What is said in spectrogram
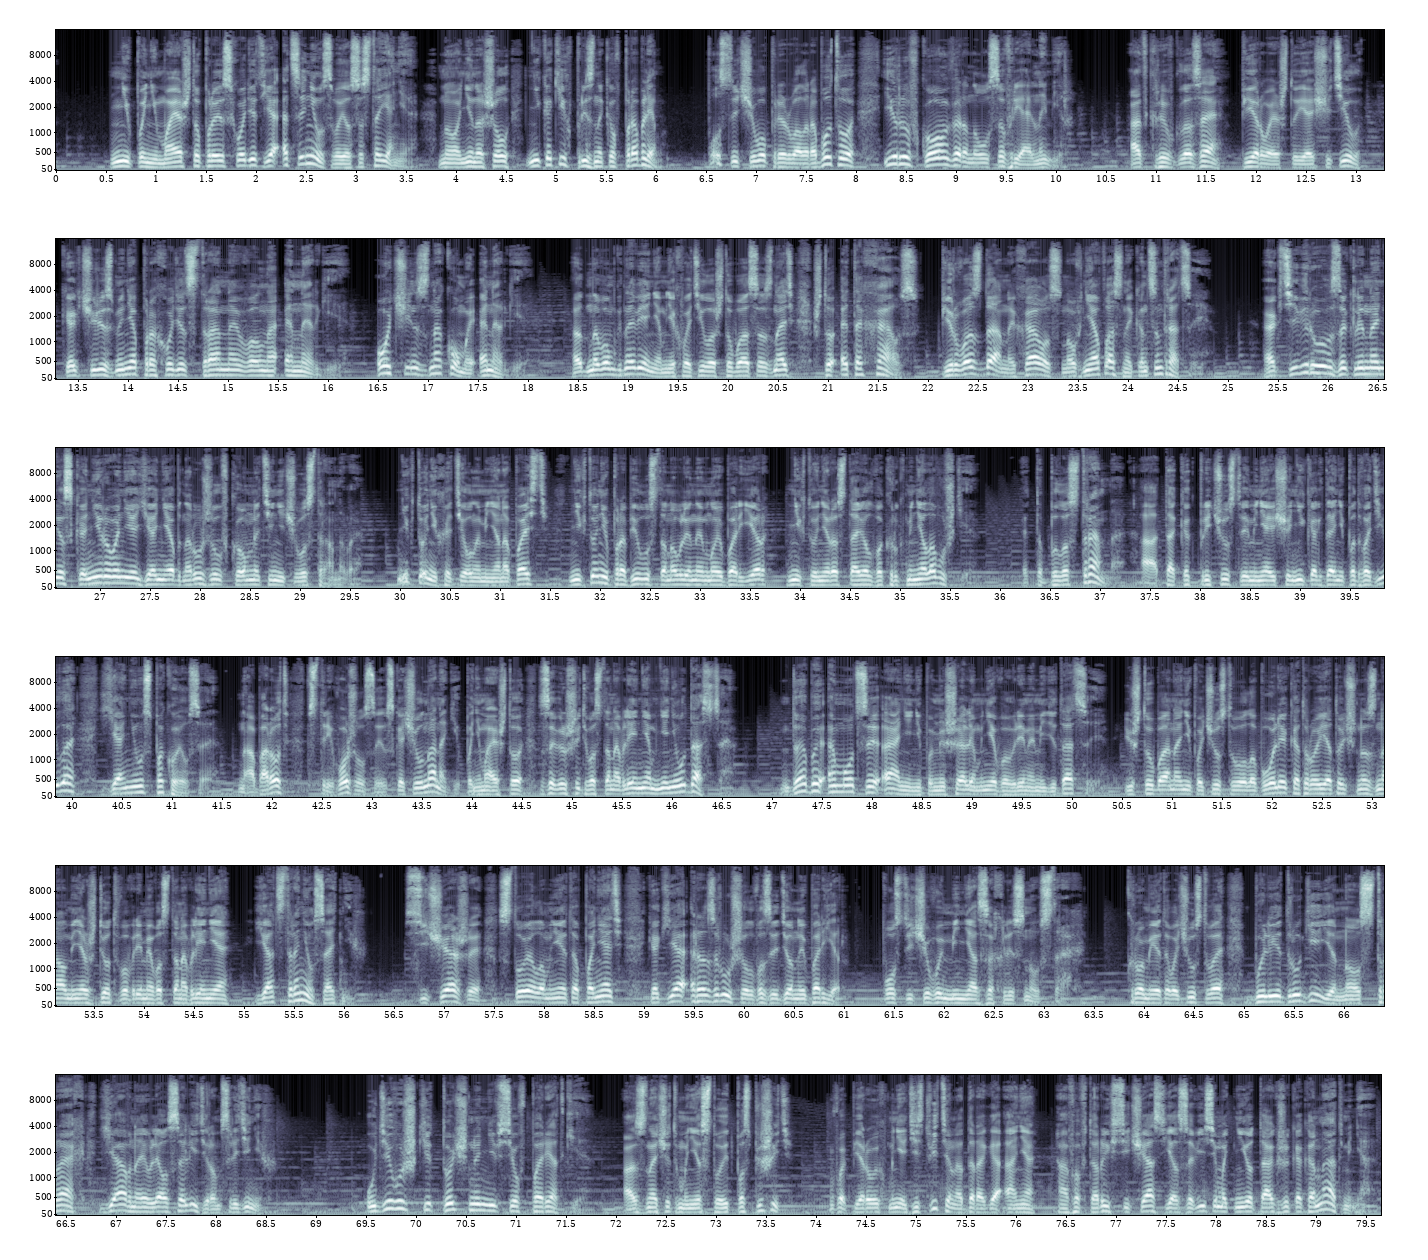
Не понимая, что происходит, я оценил свое состояние, но не нашел никаких признаков проблем, после чего прервал работу и рывком вернулся в реальный мир. Открыв глаза, первое, что я ощутил, как через меня проходит странная волна энергии. Очень знакомой энергии. Одного мгновения мне хватило, чтобы осознать, что это хаос. Первозданный хаос, но в неопасной концентрации. Активировав заклинание сканирования, я не обнаружил в комнате ничего странного. Никто не хотел на меня напасть, никто не пробил установленный мной барьер, никто не расставил вокруг меня ловушки. Это было странно, а так как предчувствие меня еще никогда не подводило, я не успокоился. Наоборот, встревожился и вскочил на ноги, понимая, что завершить восстановление мне не удастся. Дабы эмоции Ани не помешали мне во время медитации, и чтобы она не почувствовала боли, которую я точно знал меня ждет во время восстановления, я отстранился от них. Сейчас же, стоило мне это понять, как я разрушил возведенный барьер, после чего меня захлестнул страх. Кроме этого чувства, были и другие, но страх явно являлся лидером среди них. У девушки точно не все в порядке, а значит, мне стоит поспешить. Во-первых, мне действительно дорога Аня, а во-вторых, сейчас я зависим от нее так же, как она от меня.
